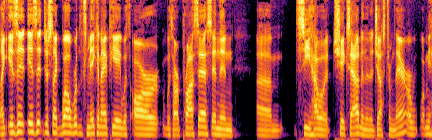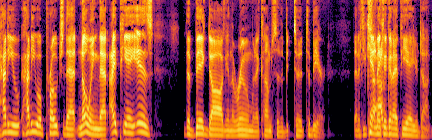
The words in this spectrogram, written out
Like, is it is it just like, well, let's make an IPA with our with our process, and then um, see how it shakes out, and then adjust from there? Or I mean, how do you how do you approach that, knowing that IPA is the big dog in the room when it comes to the to, to beer? That if you can't So make a good IPA, you're done.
